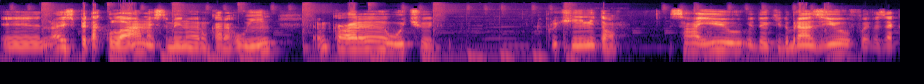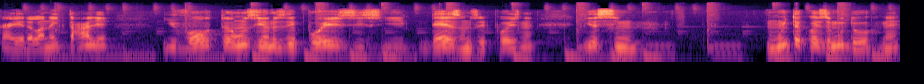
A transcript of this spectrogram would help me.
É, não era espetacular, mas também não era um cara ruim. Era um cara útil pro time e tal. Saiu daqui do Brasil, foi fazer a carreira lá na Itália e volta 11 anos depois e 10 anos depois, né? E assim, muita coisa mudou, né?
